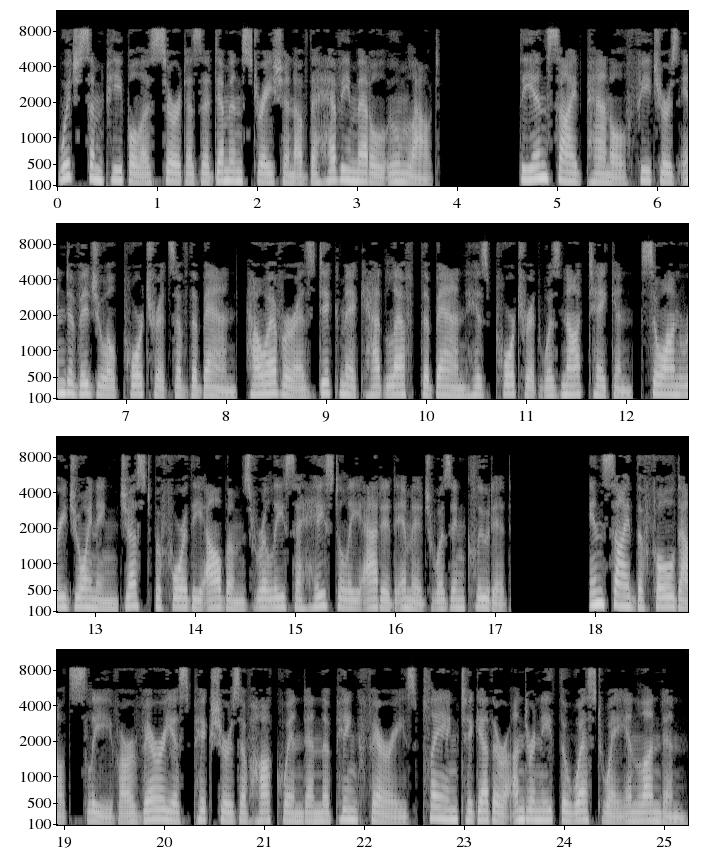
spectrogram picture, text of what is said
which some people assert is a demonstration of the heavy metal umlaut. The inside panel features individual portraits of the band, however as Dick Mick had left the band his portrait was not taken, so on rejoining just before the album's release a hastily added image was included. Inside the fold-out sleeve are various pictures of Hawkwind and the Pink Fairies playing together underneath the Westway in London.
